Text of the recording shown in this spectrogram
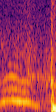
Oh.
